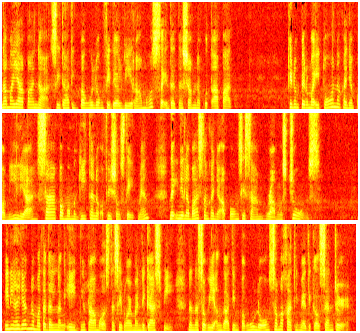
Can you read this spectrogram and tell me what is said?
Namayapa na si dating Pangulong Fidel V. Ramos sa edad na 74. Kinumpirma ito ng kanyang pamilya sa pamamagitan ng official statement na inilabas ng kanyang apong si Sam Ramos Jones. Inihayag na matagal ng aid ni Ramos na si Norman Legaspi na nasawi ang dating Pangulo sa Makati Medical Center.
